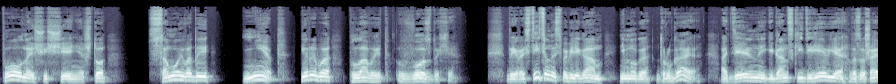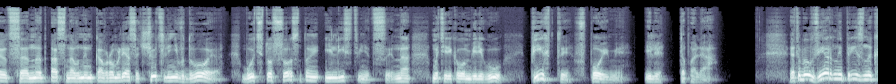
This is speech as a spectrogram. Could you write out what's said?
полное ощущение, что самой воды нет, и рыба плавает в воздухе. Да и растительность по берегам немного другая. Отдельные гигантские деревья возвышаются над основным ковром леса чуть ли не вдвое, будь то сосны и лиственницы на материковом берегу, пихты в пойме или тополя. Это был верный признак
